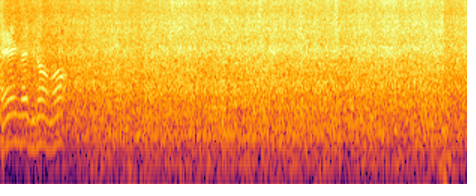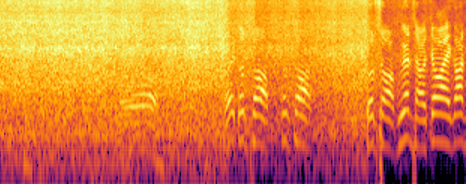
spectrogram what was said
แห้งได้พี่น้องเนาะโอ้เฮ้ยทดสอบทดสอบทดสอบเพื่อนสาวจอยก่อน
